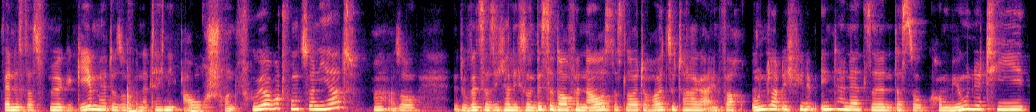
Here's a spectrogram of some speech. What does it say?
wenn es das früher gegeben hätte, so von der Technik auch schon früher gut funktioniert. Also du willst ja sicherlich so ein bisschen darauf hinaus, dass Leute heutzutage einfach unglaublich viel im Internet sind, dass so Community,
